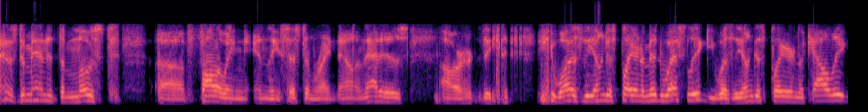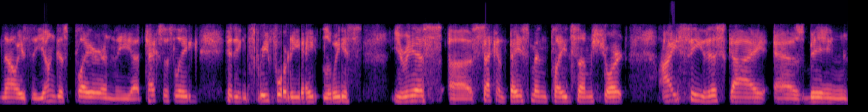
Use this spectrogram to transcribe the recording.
has demanded the most uh, following in the system right now, and that is our the he was the youngest player in the Midwest League. He was the youngest player in the Cal League. Now he's the youngest player in the uh, Texas League, hitting 348. Luis Urias, uh, second baseman, played some short. I see this guy as being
